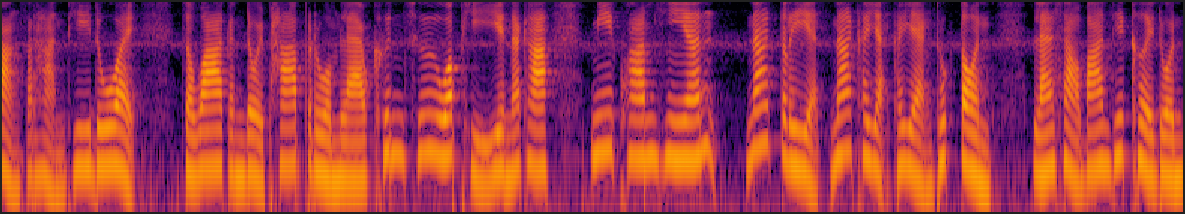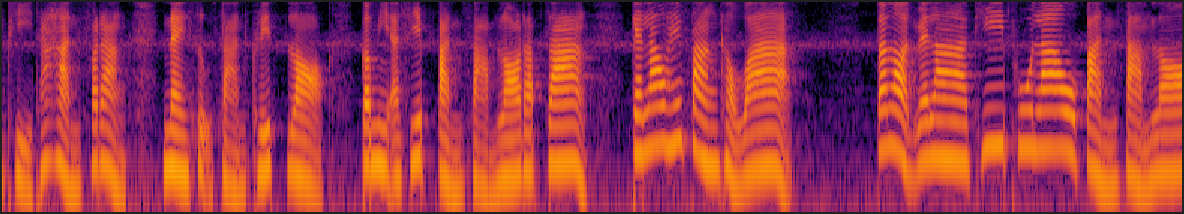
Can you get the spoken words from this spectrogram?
ต่างสถานที่ด้วย จะว่ากันโดยภาพรวมแล้วขึ้นชื่อว่าผีนะคะ มีความเฮี้ยน น่าเกลียดน่าขยะแขยงทุกตน และชาวบ้านที่เคยโดนผีทหารฝรั่ง ในสุสานคริสต์หลอก ก็มีอาชีพปั่นสามล้อรับจ้าง แกเล่าให้ฟังค่ะว่า ตลอดเวลาที่ผู้เล่าปั่นสามล้อ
